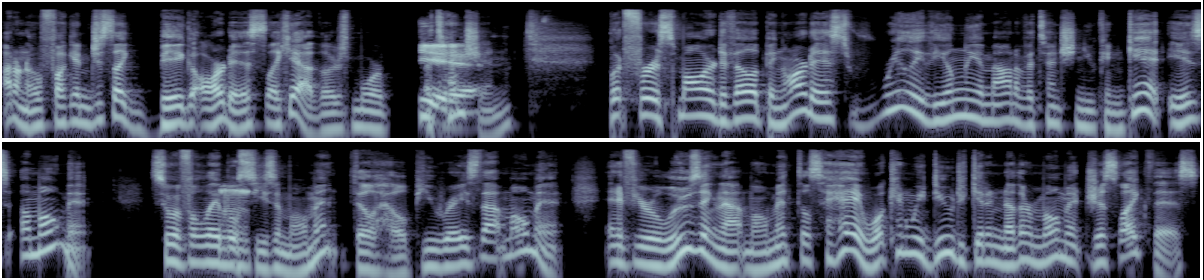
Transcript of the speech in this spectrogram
i don't know fucking just like big artists like yeah there's more yeah. attention. But for a smaller developing artist really the only amount of attention you can get is a moment so if a label mm. sees a moment, they'll help you raise that moment. And if you're losing that moment, they'll say, "Hey, what can we do to get another moment just like this?"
